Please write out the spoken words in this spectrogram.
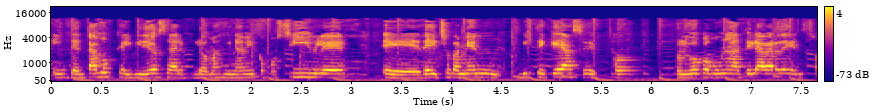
intentamos que el video sea lo más dinámico posible. Eh, de hecho, también, viste que hace colgó como una tela verde en su,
